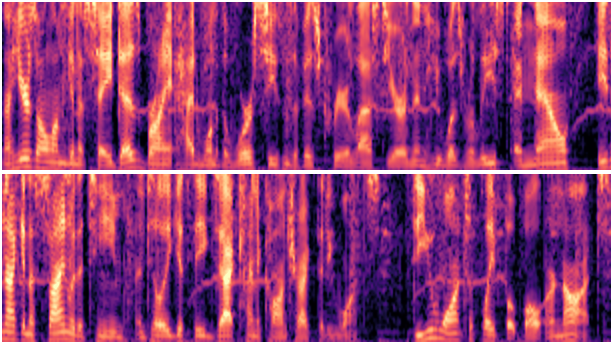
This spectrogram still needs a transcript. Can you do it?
Now, here's all I'm going to say Dez Bryant had one of the worst seasons of his career last year, and then he was released, and now he's not going to sign with a team until he gets the exact kind of contract that he wants. Do you want to play football or not?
